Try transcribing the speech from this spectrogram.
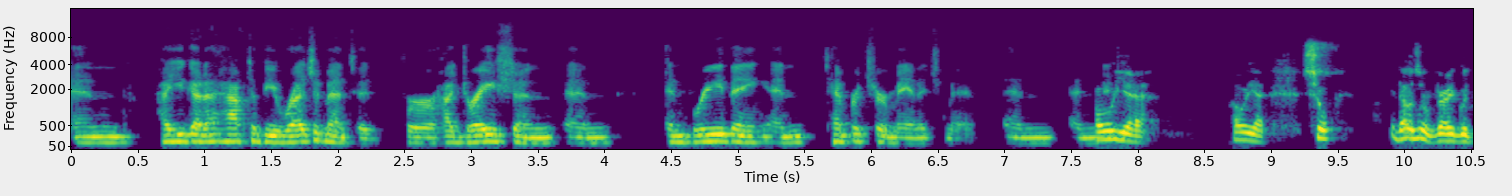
and how you got to have to be regimented for hydration and and breathing and temperature management and and oh yeah. Oh yeah. So those are very good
